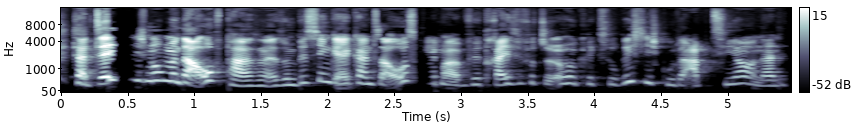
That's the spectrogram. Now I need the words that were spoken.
Tatsächlich muss man da aufpassen. Also ein bisschen Geld kannst du ausgeben, aber für 30, 40 Euro kriegst du richtig gute Abzieher und dann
